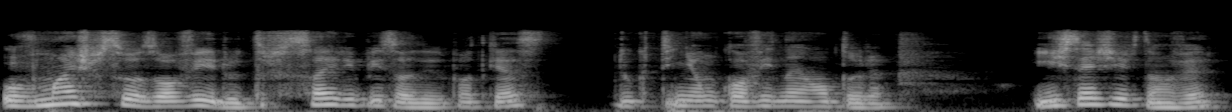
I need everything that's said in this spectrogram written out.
houve mais pessoas a ouvir o terceiro episódio do podcast do que tinham Covid na altura. E isto é giro, estão a ver?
